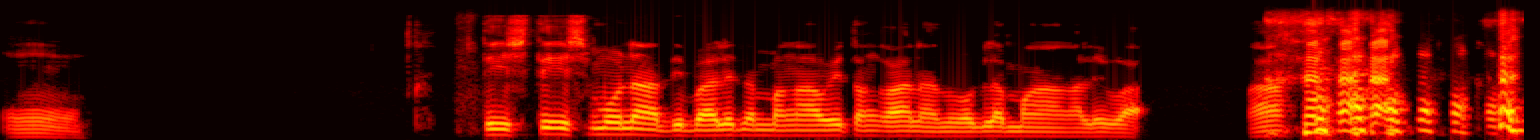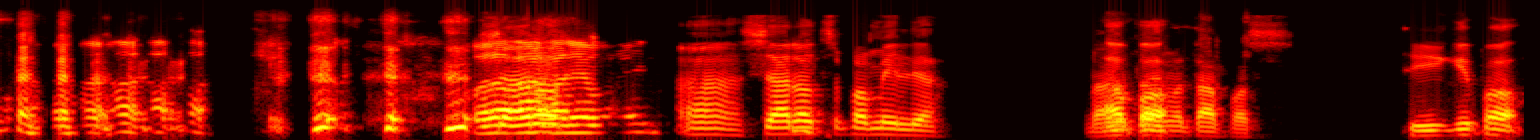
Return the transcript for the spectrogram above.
mm. Tiis-tiis muna, di bali ng mga awit ang kanan, wag lang mga kaliwa. Ha? Wala Shoutout. ka kalimutan. Ah, shoutout sa pamilya. Bago Apo. tayo matapos. Sige po.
